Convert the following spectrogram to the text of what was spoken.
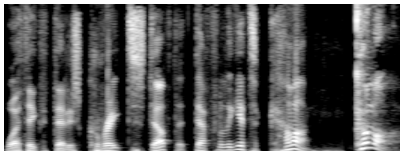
Well, I think that that is great stuff. That definitely gets it. Come on. Come on.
